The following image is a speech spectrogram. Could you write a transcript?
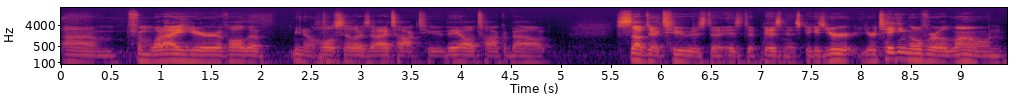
um, from what I hear of all the you know wholesalers that I talk to, they all talk about subject to is the is the business because you're you're taking over a loan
